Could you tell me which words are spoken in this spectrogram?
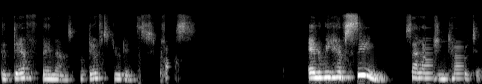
the deaf learners or deaf students pass. And we have seen sign language interpreters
